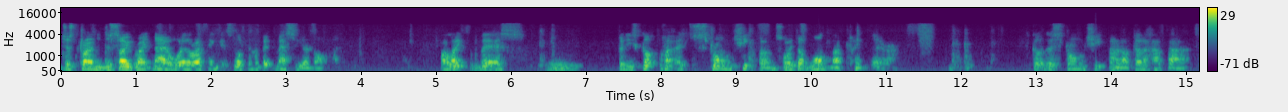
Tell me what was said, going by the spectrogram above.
just trying to decide right now whether I think it's looking a bit messy or not. I like this but he's got quite a strong cheekbone, so I don't want that paint there. He's got this strong cheekbone, I've got to have that.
